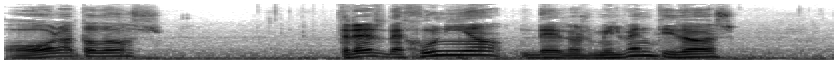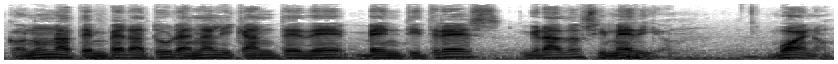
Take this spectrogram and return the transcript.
Hola a todos. 3 de junio de 2022 con una temperatura en Alicante de 23 grados y medio. Bueno,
